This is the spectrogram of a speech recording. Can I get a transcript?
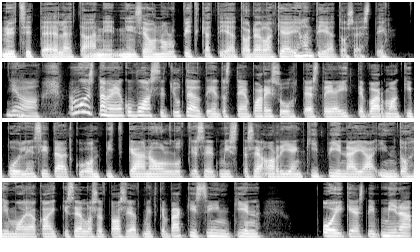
nyt sitten eletään, niin, niin se on ollut pitkä tie todellakin ja ihan tietoisesti. Joo. Mä muistan, että joku vuosi sitten juteltiin tuosta teidän parisuhteesta ja itse varmaan kipuilin sitä, että kun on pitkään ollut ja se, että mistä se arjen kipinä ja intohimo ja kaikki sellaiset asiat, mitkä väkisinkin oikeasti minä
